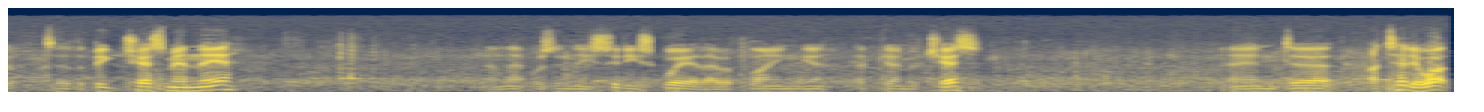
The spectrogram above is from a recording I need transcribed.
Got uh, the big chessmen there. And that was in the city square. They were playing uh, that game of chess. And uh, I tell you what,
